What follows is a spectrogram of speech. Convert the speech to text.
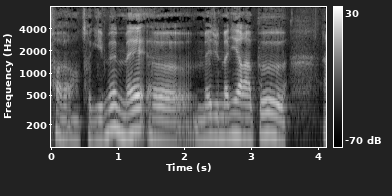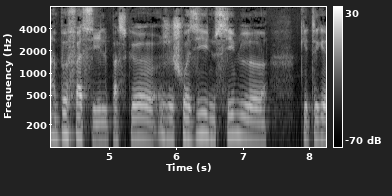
entre guillemets, mais euh, mais d'une manière un peu un peu facile parce que j'ai choisi une cible euh, qui était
